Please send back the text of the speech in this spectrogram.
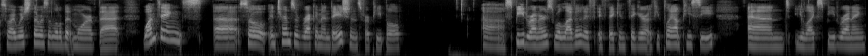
so I wish there was a little bit more of that. One thing, uh, so in terms of recommendations for people, uh, speedrunners will love it if, if they can figure out if you play on PC and you like speedrunning.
